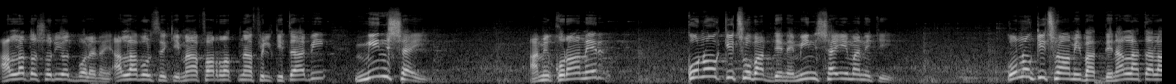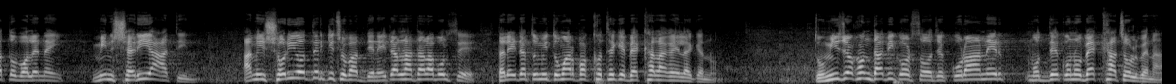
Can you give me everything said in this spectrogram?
আল্লাহ তো শরীয়ত বলে নাই। আল্লাহ বলছে কি, মা ফররত্না ফিল কিতাবি মিন শাই। আমি কোরআনের কোনো কিছু বাদ দিই নেই। মিন শাই মানে কি? কোনো কিছু আমি বাদ দিন আল্লাহ তালা তো বলে নাই, মিন শরিয়া আতিন আমি শরীয়তের কিছু বাদ দিন এটা আল্লাহ তালা বলছে। তাহলে এটা তুমি তোমার পক্ষ থেকে ব্যাখ্যা লাগাইলা কেন? তুমি যখন দাবি করছ যে কোরআনের মধ্যে কোনো ব্যাখ্যা চলবে না,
